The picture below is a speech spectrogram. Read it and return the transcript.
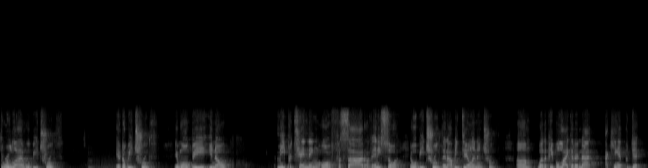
through line will be truth. It'll be truth. It won't be, you know, me pretending or facade of any sort. It will be truth, and I'll be dealing in truth. Um, whether people like it or not, I can't predict.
